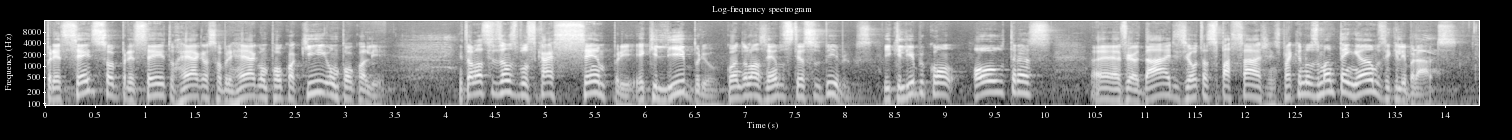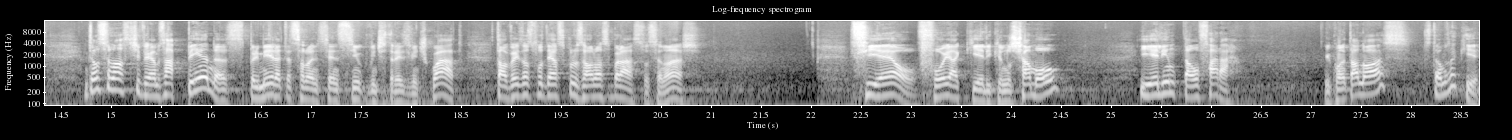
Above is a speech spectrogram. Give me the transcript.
Preceito sobre preceito, regra sobre regra, um pouco aqui, um pouco ali. Então nós precisamos buscar sempre equilíbrio quando nós lemos os textos bíblicos equilíbrio com outras é, verdades e outras passagens, para que nos mantenhamos equilibrados. Então, se nós tivermos apenas 1 Tessalonicenses 5, 23 e 24, talvez nós pudéssemos cruzar o nosso braço, você não acha? Fiel foi aquele que nos chamou, e ele então fará. E quanto a nós, estamos aqui.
